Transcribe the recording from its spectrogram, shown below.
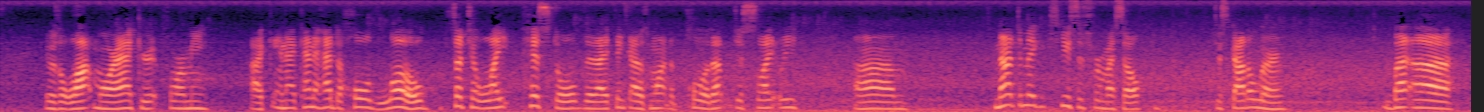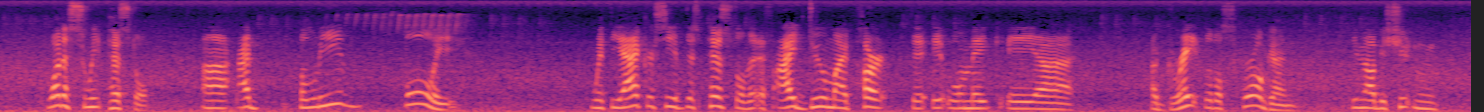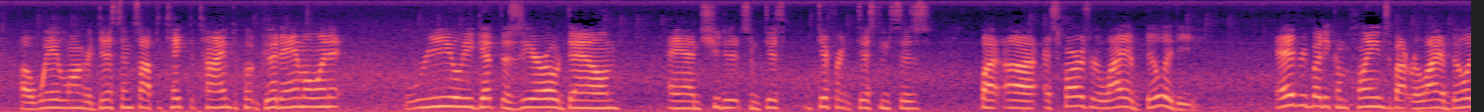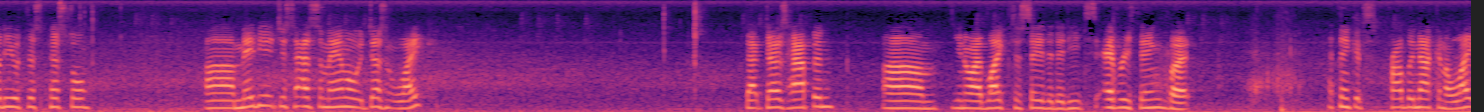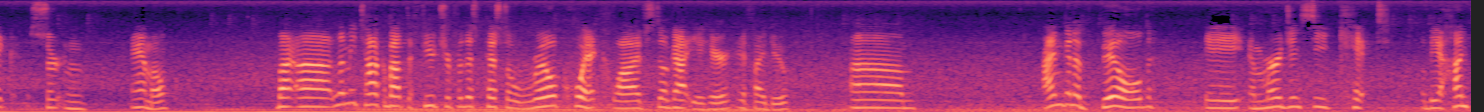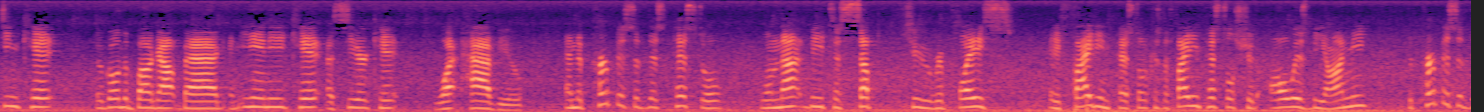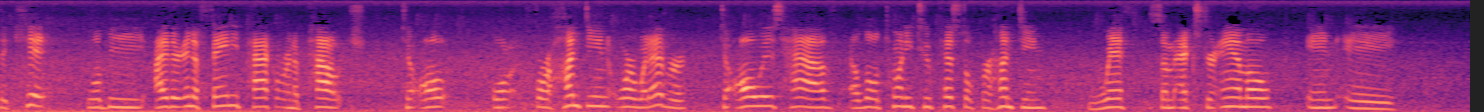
it was a lot more accurate for me. I, and I kind of had to hold low. Such a light pistol that I think I was wanting to pull it up just slightly. Um, not to make excuses for myself, just got to learn. But uh, what a sweet pistol. Uh, I believe fully with the accuracy of this pistol that if I do my part, that it will make a, uh, a great little squirrel gun. Even though I'll be shooting a way longer distance, I'll have to take the time to put good ammo in it, really get the zero down, and shoot it at some dis different distances. But uh, as far as reliability, everybody complains about reliability with this pistol. Uh, maybe it just has some ammo it doesn't like. That does happen. Um, you know, I'd like to say that it eats everything, but I think it's probably not going to like certain ammo. But uh, let me talk about the future for this pistol real quick while I've still got you here, if I do. Um, I'm going to build a emergency kit. It'll be a hunting kit, it'll go in the bug out bag, an E&E kit, a SERE kit, what have you. And the purpose of this pistol will not be to sup to replace a fighting pistol, because the fighting pistol should always be on me. The purpose of the kit will be either in a fanny pack or in a pouch to all or for hunting or whatever to always have a little 22 pistol for hunting with some extra ammo in a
